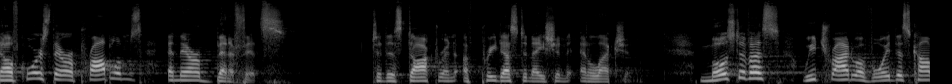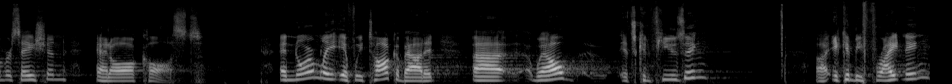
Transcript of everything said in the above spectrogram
Now, of course, there are problems and there are benefits to this doctrine of predestination and election. Most of us, we try to avoid this conversation at all costs. And normally, if we talk about it, uh, well, it's confusing, uh, it can be frightening.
